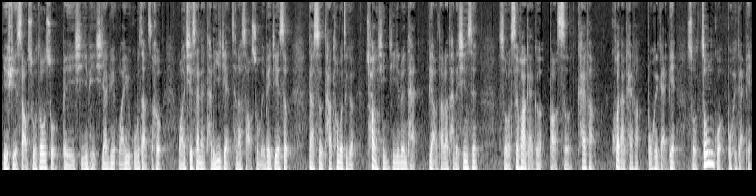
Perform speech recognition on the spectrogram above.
也许少数多数被习近平、习家军玩于鼓掌之后，王岐山呢，他的意见成了少数，没被接受。但是他通过这个创新经济论坛表达了他的心声，说深化改革，保持开放。扩大开放不会改变，说中国不会改变，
